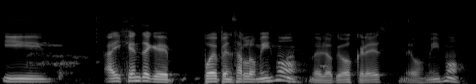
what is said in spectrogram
¿Y hay gente que puede pensar lo mismo de lo que vos crees de vos mismo?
